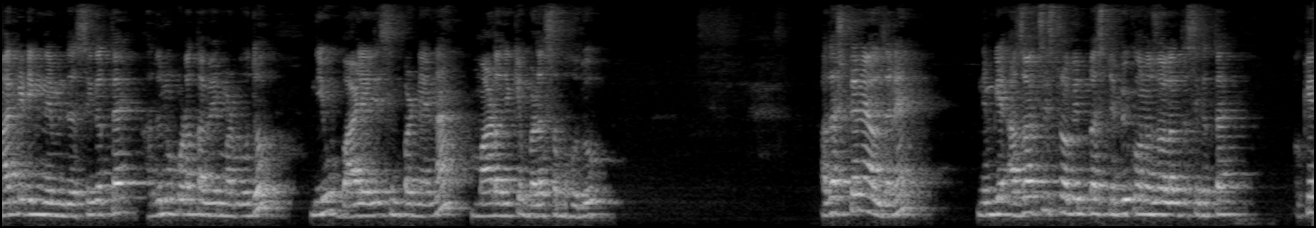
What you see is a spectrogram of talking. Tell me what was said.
ಮಾರ್ಕೆಟಿಂಗ್ ನೇಮಿಂದ ಸಿಗುತ್ತೆ. ಅದನ್ನು ಕೂಡ ತಾವೇನು ಮಾಡ್ಬೋದು? ನೀವು ಬಾಳೆಯಲ್ಲಿ ಸಿಂಪಡಣೆಯನ್ನ ಮಾಡೋದಕ್ಕೆ ಬಳಸಬಹುದು. ಅದಷ್ಟೇನೆ ಅಲ್ಲದೆ ನಿಮಗೆ ಅಜಾಕ್ಸಿಸ್ಟ್ರೋಬಿನ್ ಪ್ಲಸ್ ಡೆಬಿಕೋನೋಜಾಲ್ ಅಂತ ಸಿಗುತ್ತೆ. ಓಕೆ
